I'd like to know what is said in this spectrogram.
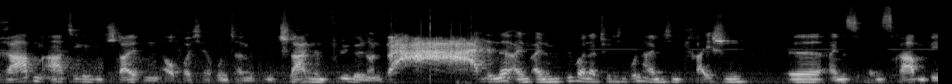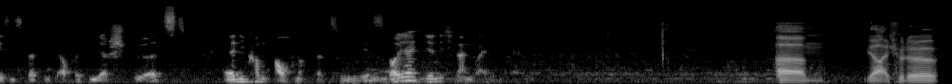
rabenartige Gestalten auf euch herunter mit, mit schlagenden Flügeln und ah, ne, einem, einem übernatürlichen, unheimlichen Kreischen äh, eines, eines Rabenwesens, das sich auf euch niederstürzt. Äh, die kommen auch noch dazu. Es soll ja hier nicht langweilig werden. Ähm, ja, ich würde.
